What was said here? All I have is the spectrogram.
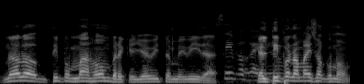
uno de los tipos más hombres que yo he visto en mi vida. Sí, porque Que el no. tipo nada más hizo como...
